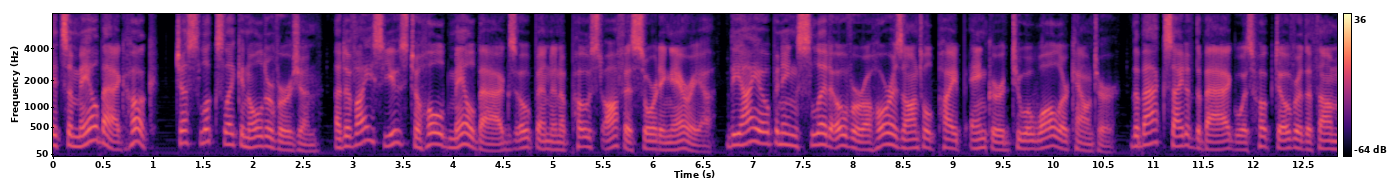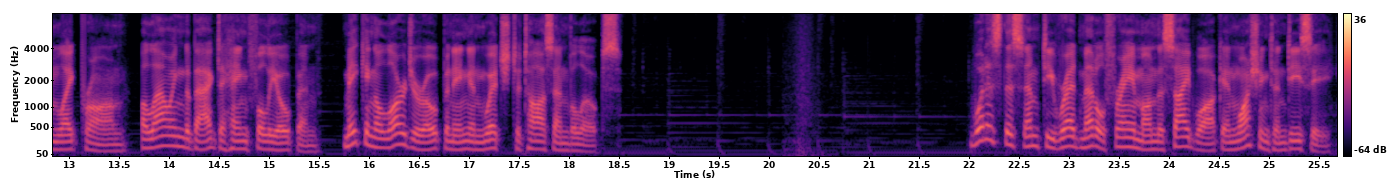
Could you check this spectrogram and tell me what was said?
It's a mailbag hook, just looks like an older version, a device used to hold mailbags open in a post office sorting area. The eye opening slid over a horizontal pipe anchored to a wall or counter. The back side of the bag was hooked over the thumb-like prong, allowing the bag to hang fully open, making a larger opening in which to toss envelopes. What is this empty red metal frame on the sidewalk in Washington, D.C.?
